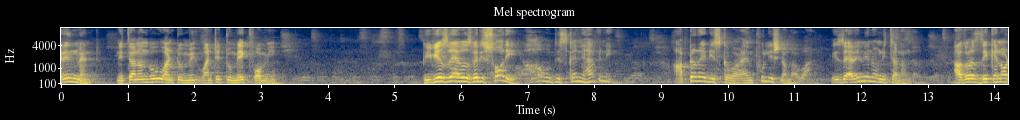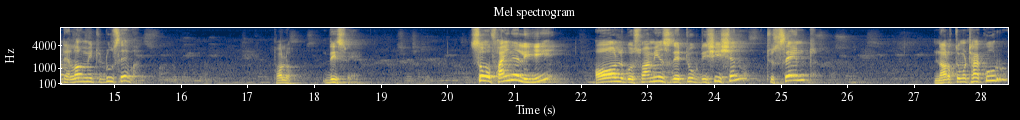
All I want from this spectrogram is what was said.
arrangement Nityananda want to wanted to make for me. Previously I was very sorry. How this can happening? After I discovered I am foolish, number one. Is the arrangement of Nityananda. Otherwise they cannot allow me to do seva. Follow? This way. So finally, all Goswamis, they took decision to send Narottama Thakur,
